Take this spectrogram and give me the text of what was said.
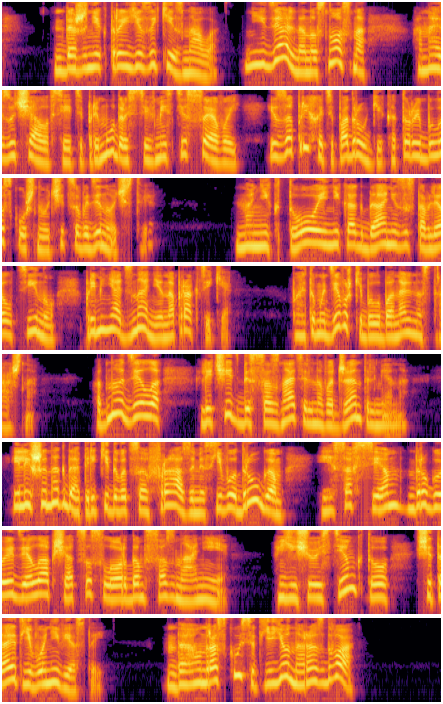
даже некоторые языки знала. Не идеально, но сносно. Она изучала все эти премудрости вместе с Эвой из-за прихоти подруги, которой было скучно учиться в одиночестве. Но никто и никогда не заставлял Тину применять знания на практике. Поэтому девушке было банально страшно. Одно дело лечить бессознательного джентльмена и лишь иногда перекидываться фразами с его другом, и совсем другое дело общаться с лордом в сознании. Еще и с тем, кто считает его невестой. Да, он раскусит ее на раз-два.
